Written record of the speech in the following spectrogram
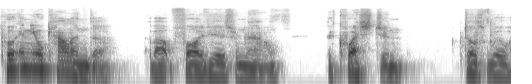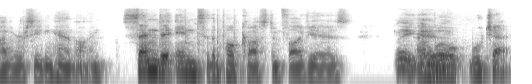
put in your calendar about five years from now the question Does Will have a receding hairline? Send it into the podcast in five years and go. we'll we'll check.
